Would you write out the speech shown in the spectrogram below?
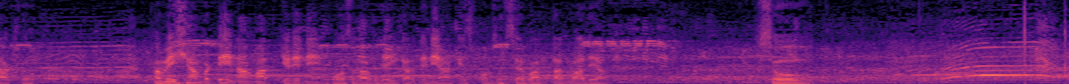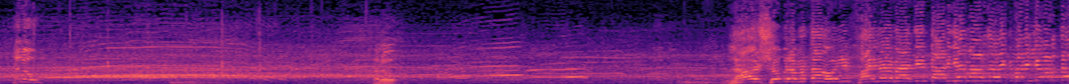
100 ਡਾਲਰ ਤੇ ਚਾਹੇ ਲੱਖ ਹਮੇਸ਼ਾ ਵੱਡੇ ਇਨਾਮਾਤ ਜਿਹੜੇ ਨੇ ਹੌਸਲਾ ਅਫਜ਼ਾਈ ਕਰਦੇ ਨੇ ਆ ਕੇ ਸਪਾਂਸਰ ਸਾਹਿਬਾਨ ਧੰਨਵਾਦ ਆ। ਸੋ ਹੈਲੋ ਹੈਲੋ ਲਓ ਸ਼ੁਭ ਰਮਤਾ ਹੋਈ ਫਾਈਨਲ ਮੈਚ ਦੀ ਤਾੜੀਆਂ ਮਾਰ ਦਿਓ ਇੱਕ ਵਾਰੀ ਜ਼ੋਰਦਾਰ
